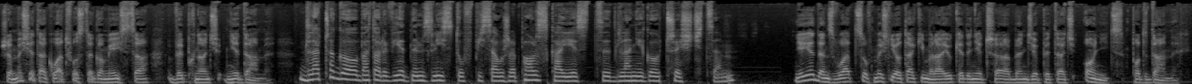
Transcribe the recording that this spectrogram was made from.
że my się tak łatwo z tego miejsca wypchnąć nie damy. Dlaczego Batory w jednym z listów pisał, że Polska jest dla niego czyśćcem? Nie jeden z władców myśli o takim raju, kiedy nie trzeba będzie pytać o nic poddanych.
